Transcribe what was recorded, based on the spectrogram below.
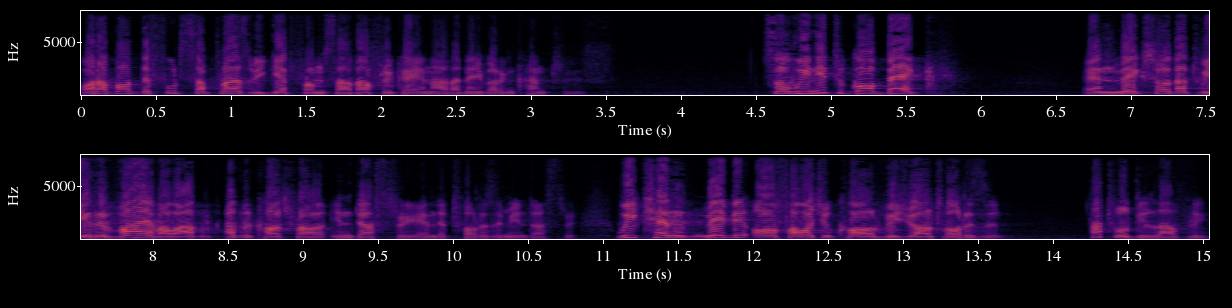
What about the food supplies we get from South Africa and other neighboring countries? So we need to go back and make sure that we revive our ag agricultural industry and the tourism industry. We can maybe offer what you call visual tourism. That will be lovely.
